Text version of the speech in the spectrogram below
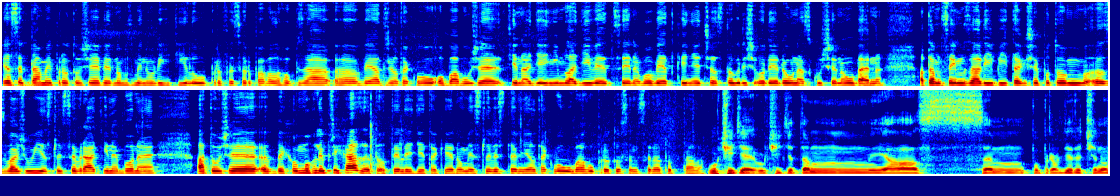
já se ptám i proto, že v jednom z minulých dílů profesor Pavel Hobza eh, vyjádřil takovou obavu, že ti nadějní mladí věci nebo vědkyně často, když odjedou na zkušenou ven a tam se jim zalíbí, takže potom eh, zvažují, jestli se vrátí nebo ne. A to, že bychom mohli přicházet o ty lidi, tak jenom jestli vy jste měl takovou úvahu, proto jsem se na to ptala. Určitě, určitě tam já jsem popravdě řečeno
